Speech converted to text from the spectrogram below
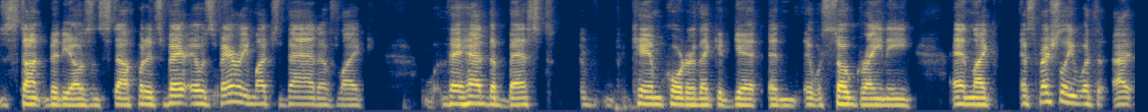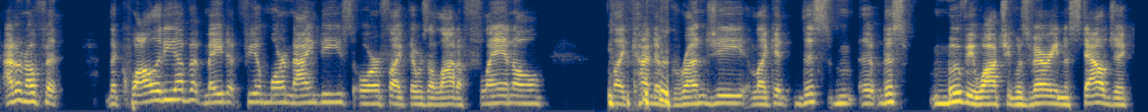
stunt videos and stuff. But it's very, it was very much that of like they had the best camcorder they could get, and it was so grainy, and like especially with I, I don't know if it the quality of it made it feel more 90s or if like there was a lot of flannel like kind of grungy like it this this movie watching was very nostalgic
